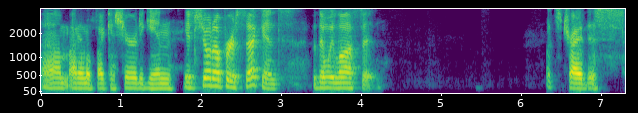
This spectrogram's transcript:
Um, I don't know if I can share it again. it showed up for a second, but then we lost it. Let's try this.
